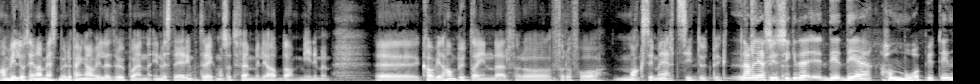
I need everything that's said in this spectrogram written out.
han vil jo tjene mest mulig penger vil jeg tro, på en investering på 3,75 milliarder minimum. Eh, hva vil han putte inn der for å, for å få maksimert sitt utbytte? Nei, men jeg synes ikke det, det, det, han må putte inn,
